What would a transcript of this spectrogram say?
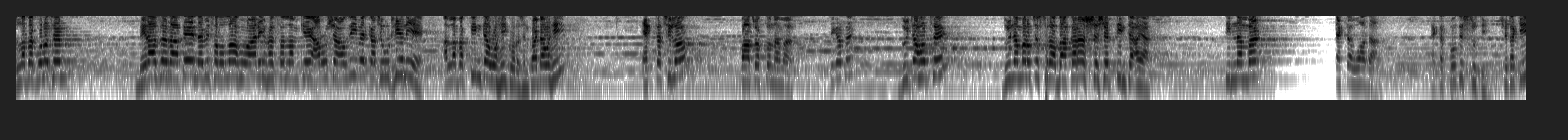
আল্লাপাক বলেছেন, মেরাজের রাতে নবী সাল আলী হাসাল্লামকে আরও সে আজিমের কাছে উঠিয়ে নিয়ে আল্লাপাক তিনটা ওহি করেছেন। কয়টা ওহি একটা ছিল পাঁচ অক্ত নামাজ, ঠিক আছে? দুইটা হচ্ছে, দুই নাম্বার হচ্ছে সুরা বাকারার শেষের তিনটা আয়াত। তিন নাম্বার, একটা ওয়াদা, একটা প্রতিশ্রুতি, সেটা কি?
